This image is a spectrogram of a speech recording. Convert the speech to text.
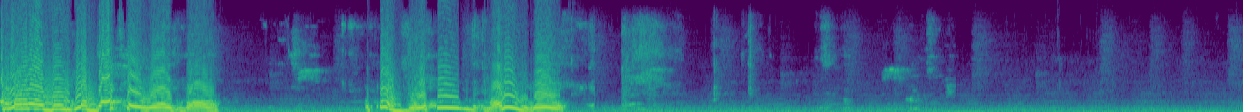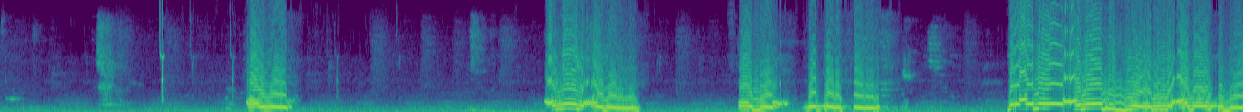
I wanna do get back to work, bro. What's that, Jason? What is this? Um, I need Show me good things. But I know, I know what to do. I, I know what to do.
